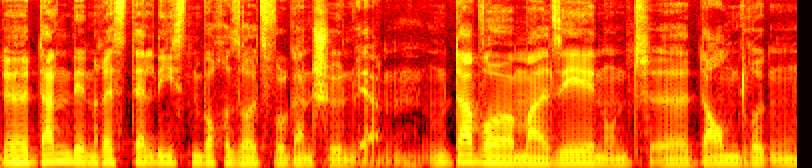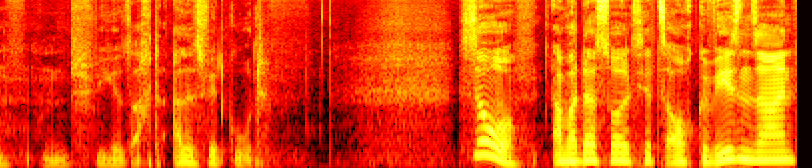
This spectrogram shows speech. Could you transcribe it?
äh, dann den Rest der nächsten Woche soll es wohl ganz schön werden. Und da wollen wir mal sehen und äh, Daumen drücken. Und wie gesagt, alles wird gut. So, aber das soll es jetzt auch gewesen sein.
